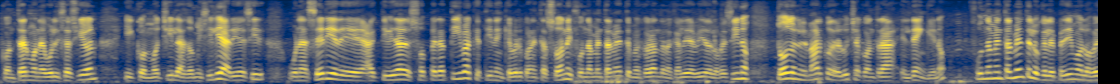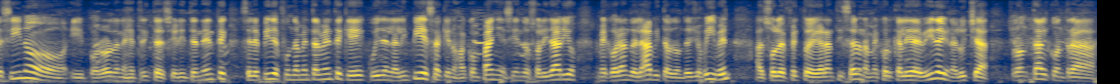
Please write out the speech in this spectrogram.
con termonebulización y con mochilas domiciliarias, es decir, una serie de actividades operativas que tienen que ver con esta zona y fundamentalmente mejorando la calidad de vida de los vecinos, todo en el marco de la lucha contra el dengue, ¿no? Fundamentalmente lo que le pedimos a los vecinos y por órdenes estrictas del señor Intendente, se le pide fundamentalmente que cuiden la limpieza, que nos acompañen siendo solidarios, mejorando el hábitat donde ellos viven, al solo efecto de garantizar una mejor calidad de vida y una lucha frontal contra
